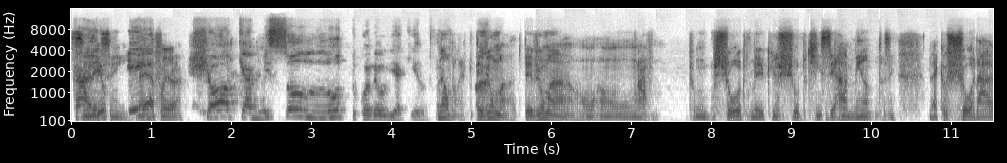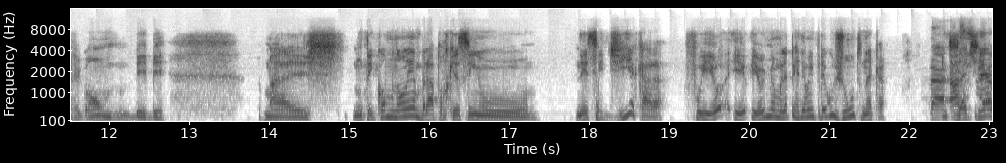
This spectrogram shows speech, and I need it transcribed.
Cara, sim, eu fiquei É, foi, choque absoluto quando eu vi aquilo. Não, mas teve uma, teve uma, um- uma, um chopp, meio que um chopp de encerramento, assim. Não é que eu chorava igual um bebê. Mas não tem como não lembrar, porque assim, o... nesse dia, cara, fui eu, eu, eu e minha mulher perdemos o emprego junto, né, cara? A gente já tinha.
